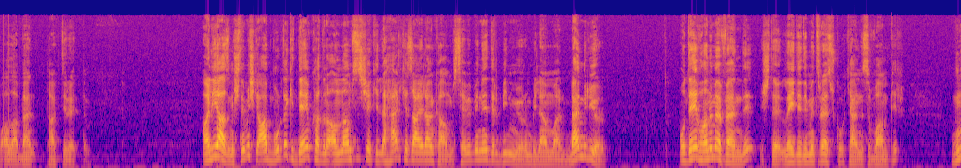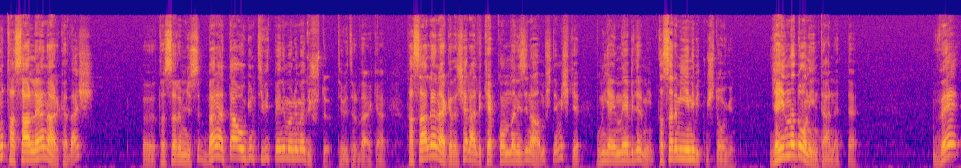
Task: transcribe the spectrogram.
Valla ben takdir ettim. Ali yazmış demiş ki abi buradaki dev kadına anlamsız şekilde herkes hayran kalmış. Sebebi nedir bilmiyorum bilen var mı? Ben biliyorum. O dev hanımefendi işte Lady Dimitrescu kendisi vampir. Bunu tasarlayan arkadaş e, tasarımcısı. Ben hatta o gün tweet benim önüme düştü Twitter'dayken. Tasarlayan arkadaş herhalde Capcom'dan izin almış. Demiş ki bunu yayınlayabilir miyim? Tasarımı yeni bitmişti o gün. Yayınladı onu internette. Ve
